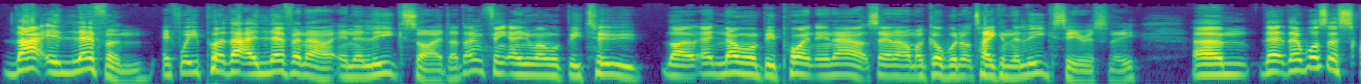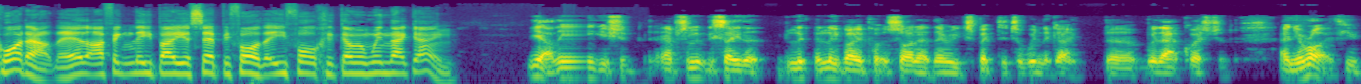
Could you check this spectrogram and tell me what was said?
That eleven, if we put that eleven out in a league side, I don't think anyone would be too like no one would be pointing out saying, "Oh my god, we're not taking the league seriously." Um, there there was a squad out there that I think Lee Bowyer said before that he thought could go and win that game. Yeah, I think you should absolutely say that Lee put a side out there he expected to win the game uh, without question. And you're right. If you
